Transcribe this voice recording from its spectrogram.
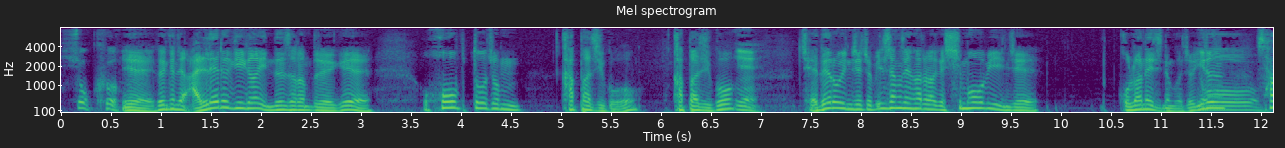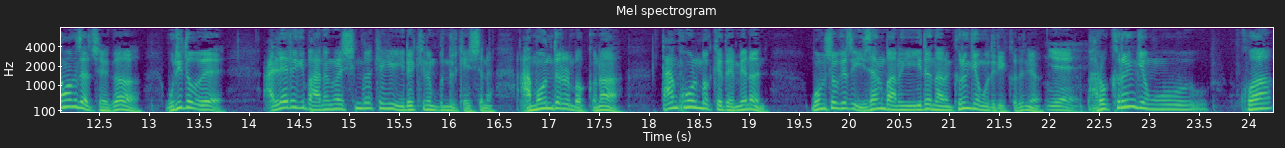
쇼크. 예. 그러니까 이제 알레르기가 있는 사람들에게 호흡도 좀 가빠지고 가빠지고 예. 제대로 이제 좀 일상생활을 하기 심호흡이 이제 곤란해지는 거죠. 이런 오. 상황 자체가 우리도 왜 알레르기 반응을 심각하게 일으키는 분들 계시잖아요. 아몬드를 먹거나 땅콩을 먹게 되면은 몸속에서 이상 반응이 일어나는 그런 경우들이 있거든요. 예. 바로 그런 경우와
